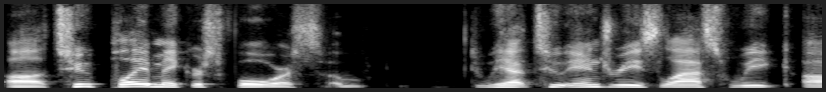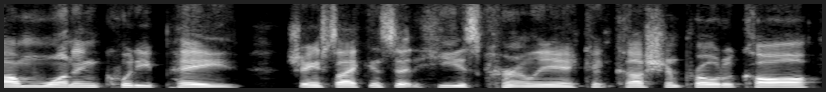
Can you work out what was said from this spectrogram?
uh, two playmakers for us uh, we had two injuries last week. Um, one in Kwity Paye. Shane Steichen said he is currently in concussion protocol.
